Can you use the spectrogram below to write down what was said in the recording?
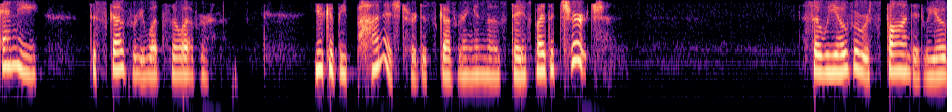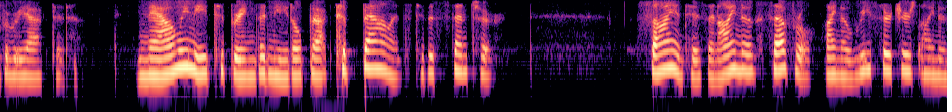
any discovery whatsoever. You could be punished for discovering in those days by the church. So we over-responded, we overreacted. Now we need to bring the needle back to balance, to the center. Scientists, and I know several, I know researchers, I know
